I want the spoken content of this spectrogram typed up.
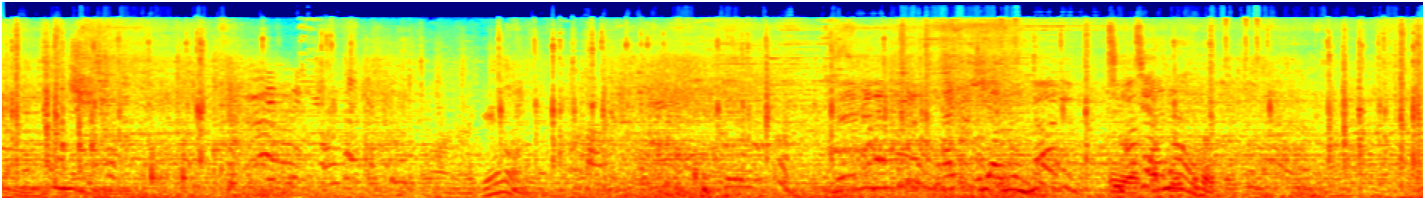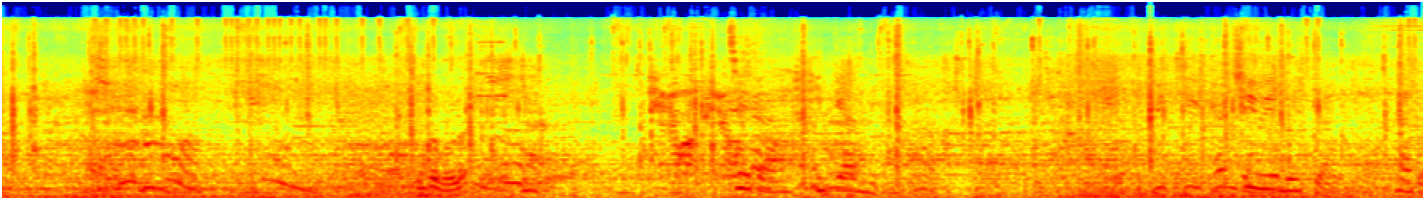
여 않아요. 진짜 볼래? 제가 함께합니다. 치유의 물결 가동.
